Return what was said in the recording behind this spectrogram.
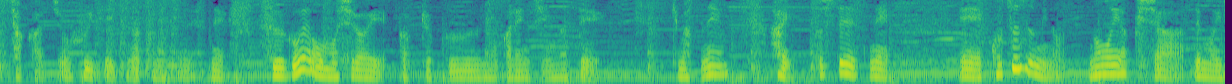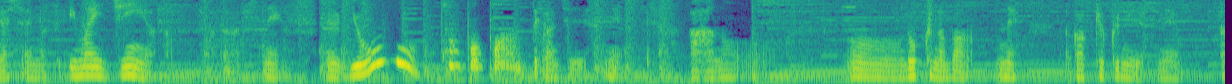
尺八を吹いていただくのでですね、すごい面白い楽曲のアレンジになってきますね。はい。そしてですね、えー、小鼓の農薬者でもいらっしゃいます今井仁也さんという方がですね、えー、両ポンポンポンって感じでですね、あの、うん、ロックな版ね、楽曲にですね、あ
